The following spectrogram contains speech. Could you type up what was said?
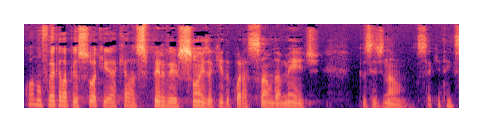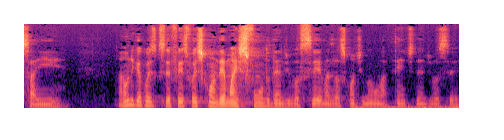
Qual não foi aquela pessoa que, aquelas perversões aqui do coração, da mente, que você diz, não, isso aqui tem que sair. A única coisa que você fez foi esconder mais fundo dentro de você, mas elas continuam latentes dentro de você.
